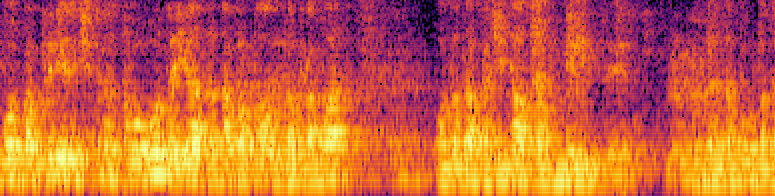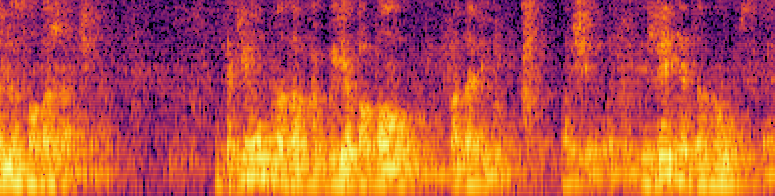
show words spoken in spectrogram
Вот в апреле 2014 года я тогда попал в добробат. Он тогда подчинялся в милиции. Это был батальон Слобожанщина. Вот таким образом как бы я попал в батальон. Вообще в это движение добровольческое.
